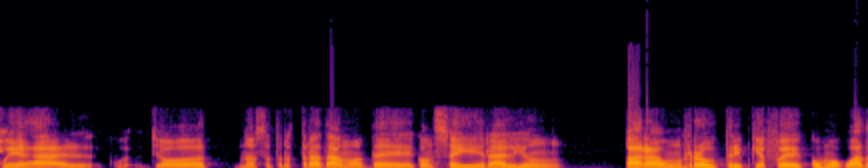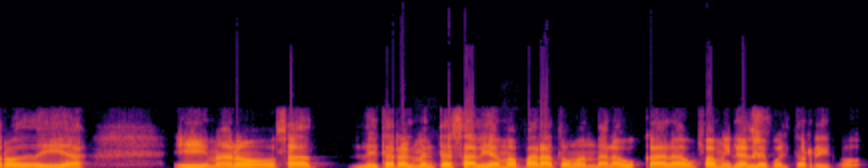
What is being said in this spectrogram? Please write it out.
cuidar, yo, nosotros tratamos de conseguir a alguien para un road trip que fue como cuatro días y, mano, o sea, literalmente salía más barato mandar a buscar a un familiar de Puerto Rico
